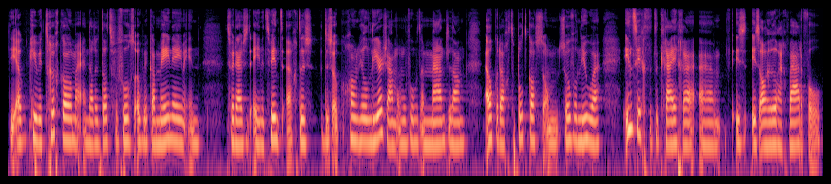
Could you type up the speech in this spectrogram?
die elke keer weer terugkomen en dat ik dat vervolgens ook weer kan meenemen in 2021. Dus, dus ook gewoon heel leerzaam om bijvoorbeeld een maand lang elke dag te podcasten om zoveel nieuwe inzichten te krijgen, um, is, is al heel erg waardevol.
